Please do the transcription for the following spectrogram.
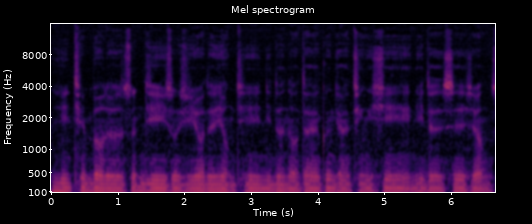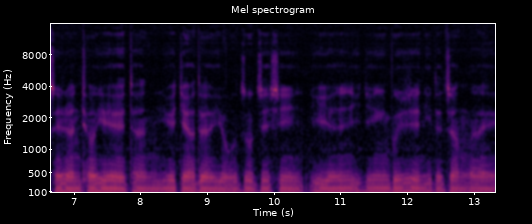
你填饱了身体所需要的氧气，你的脑袋更加清晰。你的思想虽然跳跃，但越加的有组织性。语言已经不是你的障碍，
